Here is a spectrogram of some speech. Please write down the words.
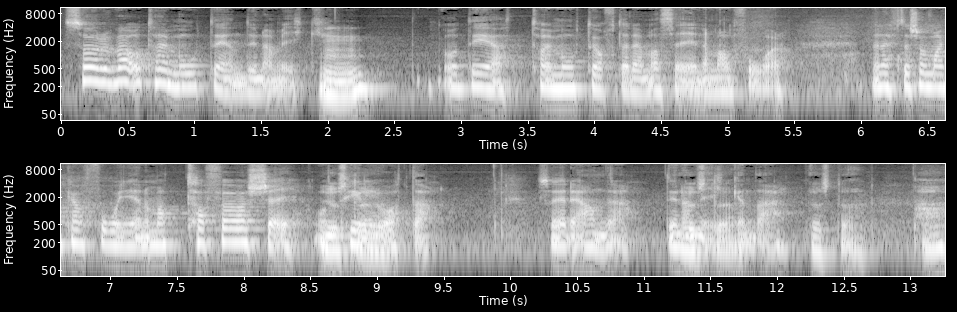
serva och ta emot är en dynamik. Mm. Och det att ta emot är ofta det man säger när man får. Men eftersom man kan få genom att ta för sig och Just det. tillåta. Så är det andra dynamiken där. Just det. Ja.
